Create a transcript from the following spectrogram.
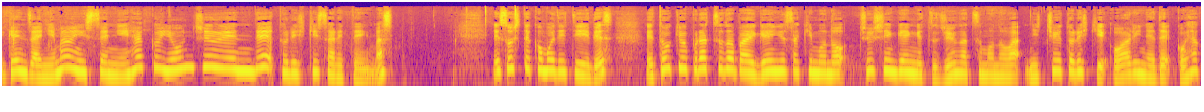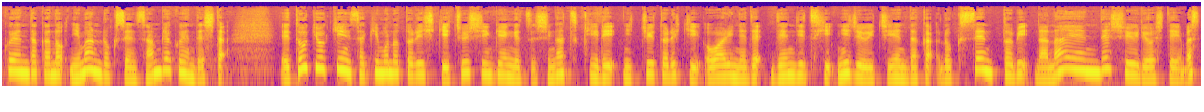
現在21,240円で取引されています。えそしてコモディティです。え東京プラッツドバイ原油先物中心現月10月ものは日中取引終値で500円高の26,300円でした。え東京金先物取引中心現月4月切り日中取引終値で前日比21円高6000飛び7円で終了しています。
